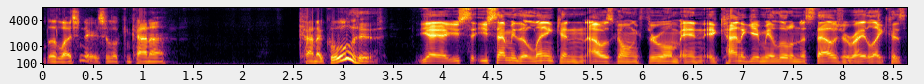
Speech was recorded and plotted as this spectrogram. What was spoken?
the legendaries are looking kind of, kind of cool, dude. Yeah, yeah. You you sent me the link, and I was going through them, and it kind of gave me a little nostalgia, right? Like, because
